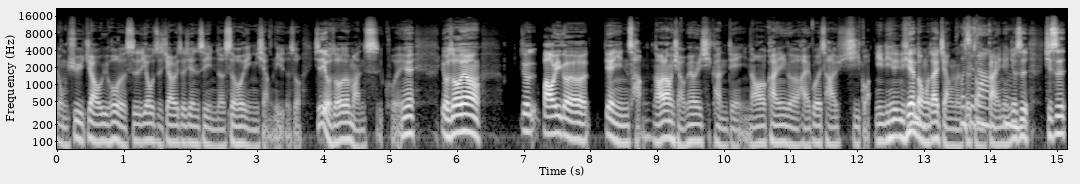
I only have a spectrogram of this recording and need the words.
永续教育或者是优质教育这件事情的社会影响力的时候，其实有时候都蛮吃亏，因为有时候要就包一个。电影场，然后让小朋友一起看电影，然后看一个海龟插吸管。你你你听得懂我在讲的这种概念？嗯、就是其实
